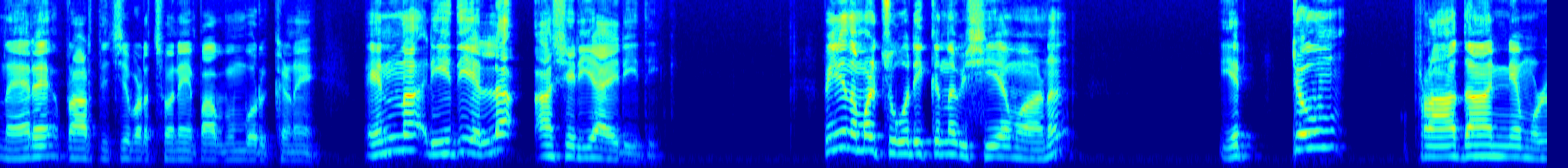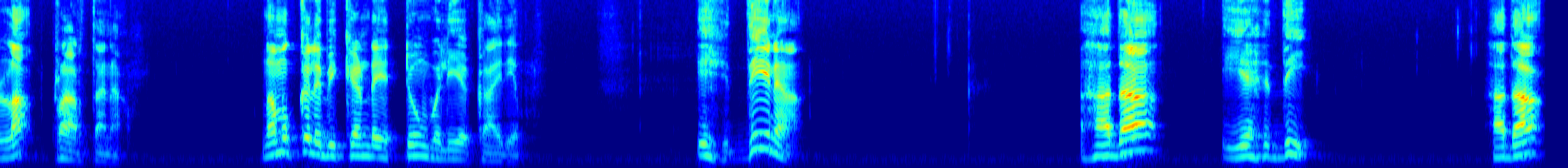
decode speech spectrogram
നേരെ പ്രാർത്ഥിച്ച് പടച്ചോനെ പാപം പൊറുക്കണേ എന്ന രീതിയല്ല ആ ശരിയായ രീതി. പിന്നെ നമ്മൾ ചോദിക്കുന്ന വിഷയമാണ് ഏറ്റവും പ്രാധാന്യമുള്ള പ്രാർത്ഥന. നമുക്ക് ലഭിക്കേണ്ട ഏറ്റവും വലിയ കാര്യം. ഇഹ്ദീന. ഹദ യഹ്ദി. ഹദ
